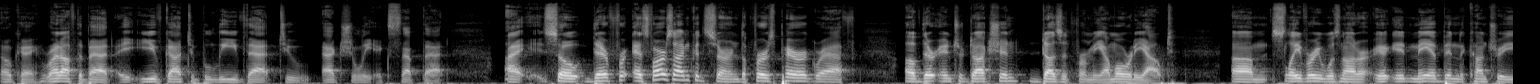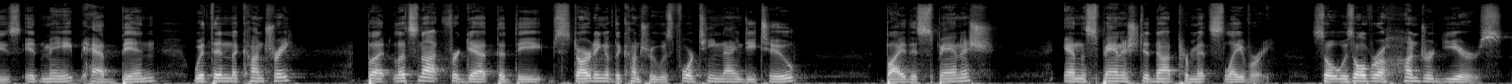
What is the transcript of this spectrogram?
Okay, right off the bat, you've got to believe that to actually accept that. I so therefore, as far as I'm concerned, the first paragraph of their introduction does it for me. I'm already out. Um, slavery was not. It may have been the country's. It may have been within the country, but let's not forget that the starting of the country was 1492 by the Spanish, and the Spanish did not permit slavery. So it was over a hundred years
